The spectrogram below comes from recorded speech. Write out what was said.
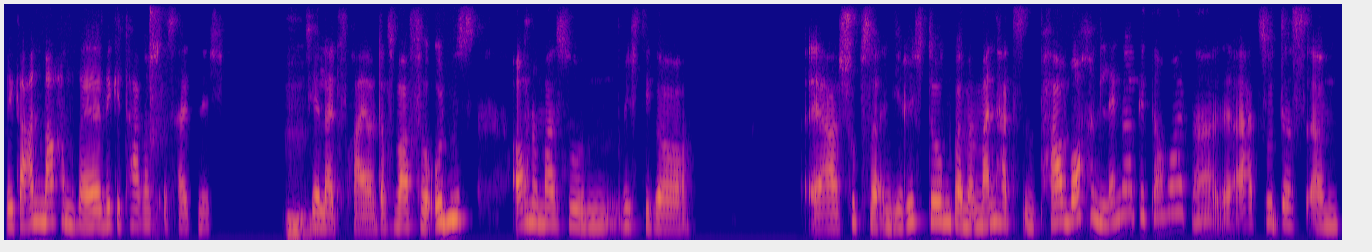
vegan machen, weil vegetarisch ist halt nicht mhm. tierleidfrei. Und das war für uns auch nochmal so ein richtiger ja, Schubser in die Richtung. Bei meinem Mann hat es ein paar Wochen länger gedauert. Ne? Er hat so das ähm,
